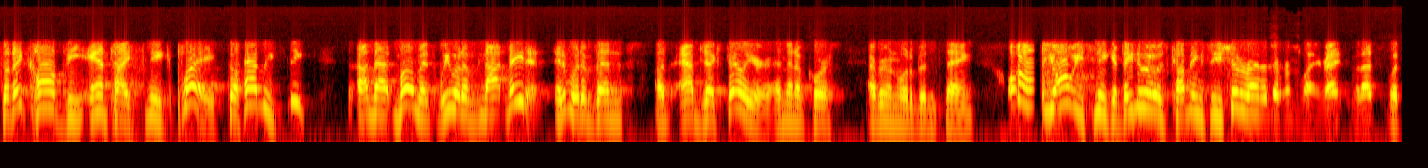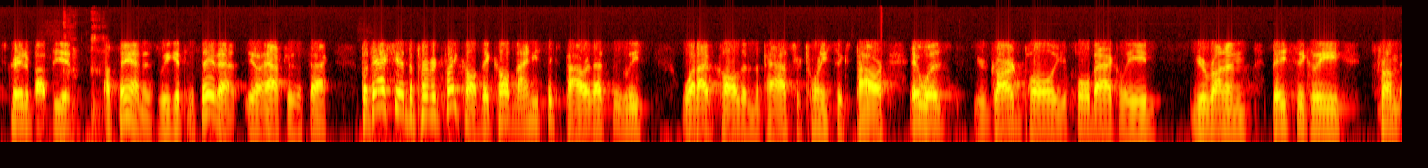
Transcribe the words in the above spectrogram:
So they called the anti sneak play. So had we sneaked on that moment, we would have not made it. It would have been an abject failure. And then, of course, everyone would have been saying, "Oh, you always sneak it. They knew it was coming, so you should have run a different play, right?" Well, that's what's great about being a fan is we get to say that, you know, after the fact. But they actually had the perfect play called. They called 96 power. That's at least what I've called it in the past, or 26 power. It was your guard pull, your fullback lead. You're running basically from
